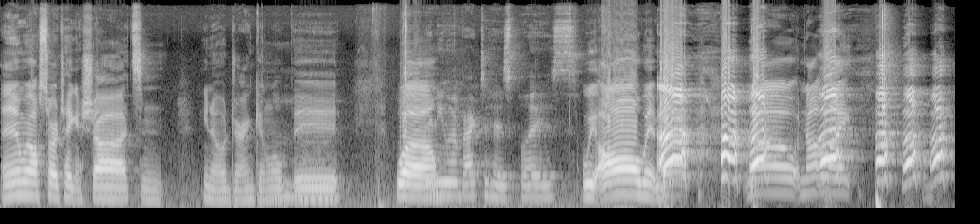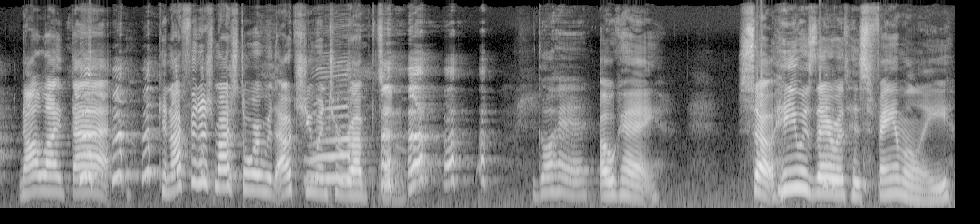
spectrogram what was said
then we all started taking shots and you know drinking a little mm-hmm. bit well Then you went back to his place. we all went back no not like not like that can i finish my story without you interrupting Go ahead. okay so he was there with his family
